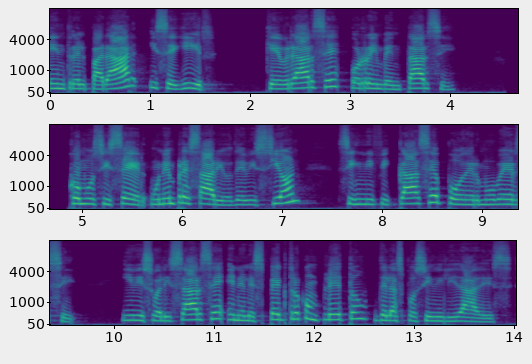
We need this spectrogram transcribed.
entre el parar y seguir, quebrarse o reinventarse, como si ser un empresario de visión significase poder moverse y visualizarse en el espectro completo de las posibilidades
